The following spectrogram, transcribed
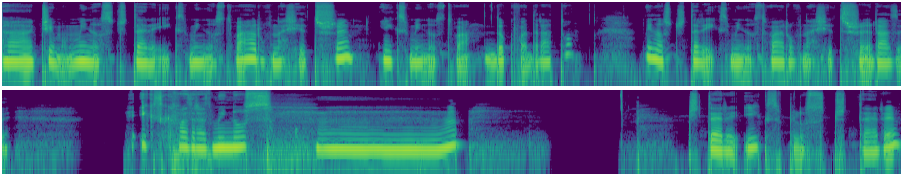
E, czyli mam minus 4x minus 2 równa się 3x minus 2 do kwadratu. Minus 4x minus 2 równa się 3 razy x kwadrat minus mm, 4x plus 4.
